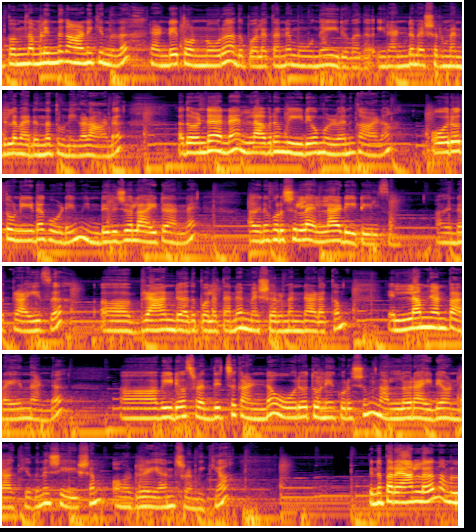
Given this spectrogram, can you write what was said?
അപ്പം നമ്മൾ ഇന്ന് കാണിക്കുന്നത് രണ്ടേ തൊണ്ണൂറ് അതുപോലെ തന്നെ മൂന്ന് ഇരുപത്. ഈ രണ്ട് മെഷർമെന്റിൽ വരുന്ന തുണികളാണ്. അതുകൊണ്ട് തന്നെ എല്ലാവരും വീഡിയോ മുഴുവൻ കാണാം. ഓരോ തുണിയുടെ കൂടെയും ഇൻഡിവിജ്വൽ ആയിട്ട് തന്നെ അതിനെക്കുറിച്ചുള്ള എല്ലാ ഡീറ്റെയിൽസും അതിന്റെ പ്രൈസ് ബ്രാൻഡ് അതുപോലെ തന്നെ മെഷർമെന്റ് അടക്കം എല്ലാം ഞാൻ പറയുന്നുണ്ട്. വീഡിയോ ശ്രദ്ധിച്ച് കണ്ട് ഓരോ തുണിയെക്കുറിച്ചും നല്ലൊരു ഐഡിയ ഉണ്ടാക്കിയതിന് ശേഷം ഓർഡർ ചെയ്യാൻ ശ്രമിക്കുക. പിന്നെ പറയാനുള്ളത് നമ്മൾ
